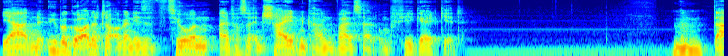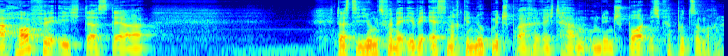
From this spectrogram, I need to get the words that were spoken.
ja, eine übergeordnete Organisation einfach so entscheiden kann, weil es halt um viel Geld geht. Und Hm. da hoffe ich, dass der, dass die Jungs von der EWS noch genug Mitspracherecht haben, um den Sport nicht kaputt zu machen.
